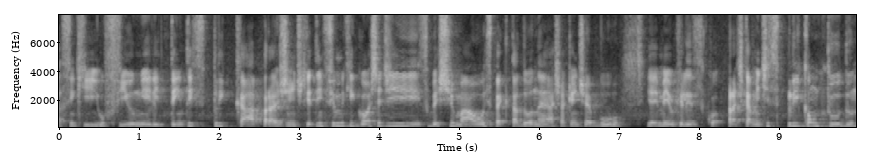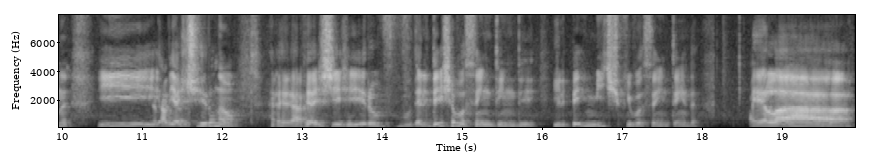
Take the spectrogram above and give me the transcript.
assim que o filme ele tenta explicar pra gente, porque tem filme que gosta de subestimar o espectador, né? Achar que a gente é burro e aí meio que eles praticamente explicam tudo, né? E a Viagem de Chihiro não. É, a Viagem de Chihiro ele deixa você entender e ele permite que você entenda ela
